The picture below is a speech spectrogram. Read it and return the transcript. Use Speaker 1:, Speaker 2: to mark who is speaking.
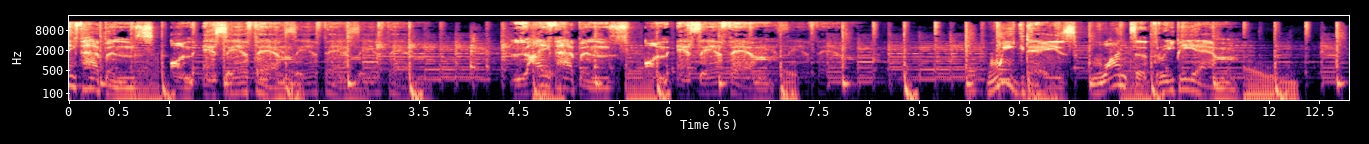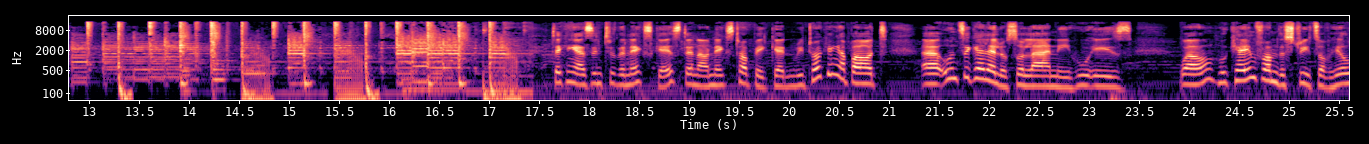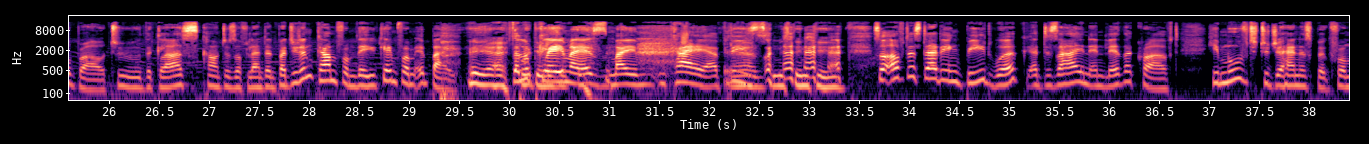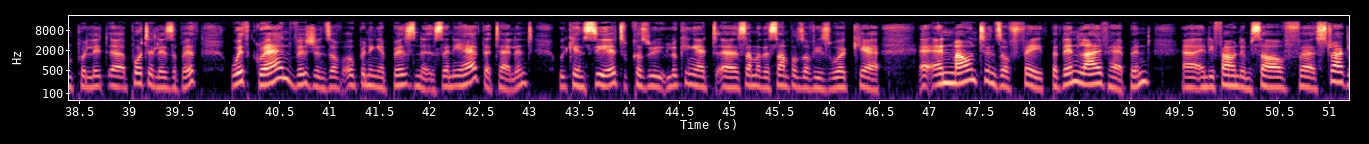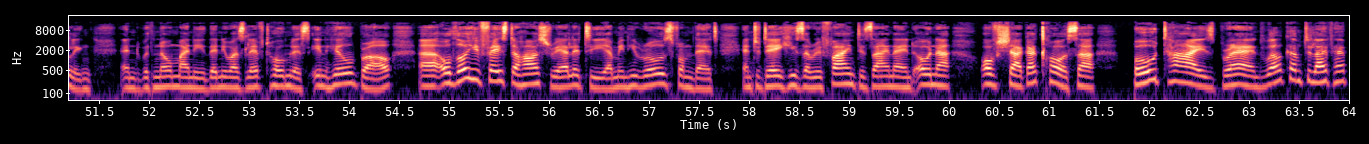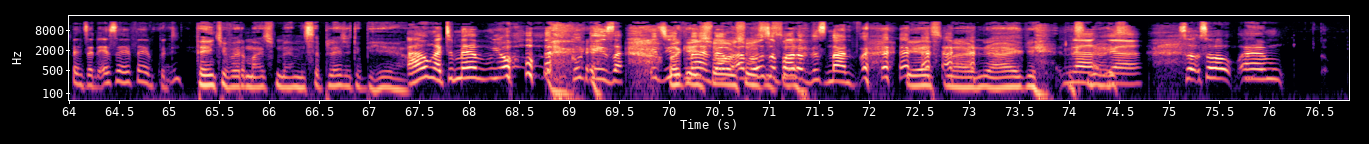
Speaker 1: Life happens on SAFM. Life happens on SAFM. Weekdays, 1 to 3 p.m.
Speaker 2: taking us into the next guest and our next topic. And we're talking about uh, Untsikelelo Solani, who is well, who came from the streets of Hillbrow to the glass counters of London, but you didn't come from there. You came from Epai.
Speaker 3: yeah,
Speaker 2: Don't claim as my Mkaya, please.
Speaker 3: Yes,
Speaker 2: so after studying beadwork, uh, design and leather craft, he moved to Johannesburg from Polit- uh, Port Elizabeth with grand visions of opening a business. And he had the talent. We can see it because we're looking at uh, some of the samples of his work here and mountains of faith. But then life happened uh, and he found himself uh, struggling and with no money. Then he was left homeless in Hillbrow. Uh, although he faced a harsh reality, I mean, he rose from that. And today he's a refined designer and owner of Shaka Xhosa Bow Ties brand. Welcome to Life Happens at SAFM.
Speaker 3: Thank you very much, ma'am. It's a pleasure to be here.
Speaker 2: Ungathi ma'am, yo, Kukisa. It's youth
Speaker 3: Okay,
Speaker 2: month.
Speaker 3: sure,
Speaker 2: I'm, I'm also
Speaker 3: so-
Speaker 2: part of this month.
Speaker 3: yes, man. Yeah, okay.
Speaker 2: Nah,
Speaker 3: nice.
Speaker 2: yeah. So, so um,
